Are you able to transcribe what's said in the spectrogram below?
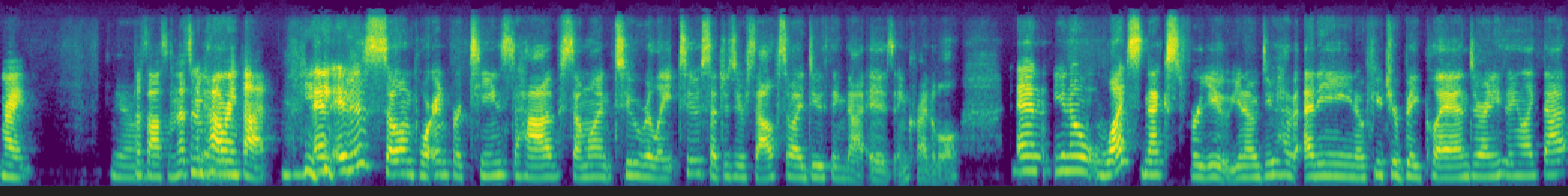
Right. Yeah. That's awesome. That's an empowering yeah. thought. and it is so important for teens to have someone to relate to, such as yourself. So I do think that is incredible. And you know, what's next for you? You know, do you have any, you know, future big plans or anything like that?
